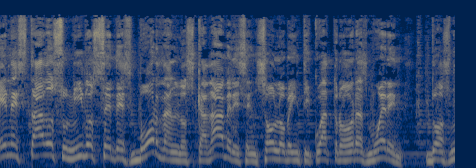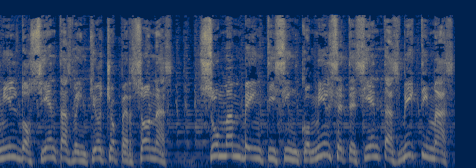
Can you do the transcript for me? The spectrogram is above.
En Estados Unidos se desbordan los cadáveres. En solo 24 horas mueren 2.228 personas. Suman 25.700 víctimas.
